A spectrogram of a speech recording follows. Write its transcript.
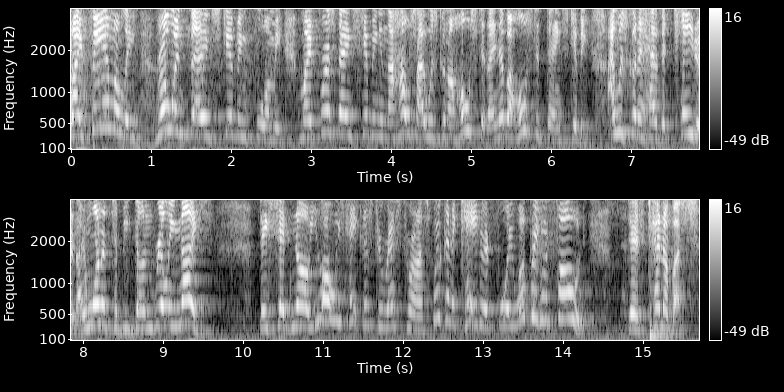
My family ruined Thanksgiving for me. My first Thanksgiving in the house, I was going to host it. I never hosted Thanksgiving. I was going to have it catered. I wanted to be done really nice. They said, No, you always take us to restaurants. We're going to cater it for you. We're bringing food. There's 10 of us.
